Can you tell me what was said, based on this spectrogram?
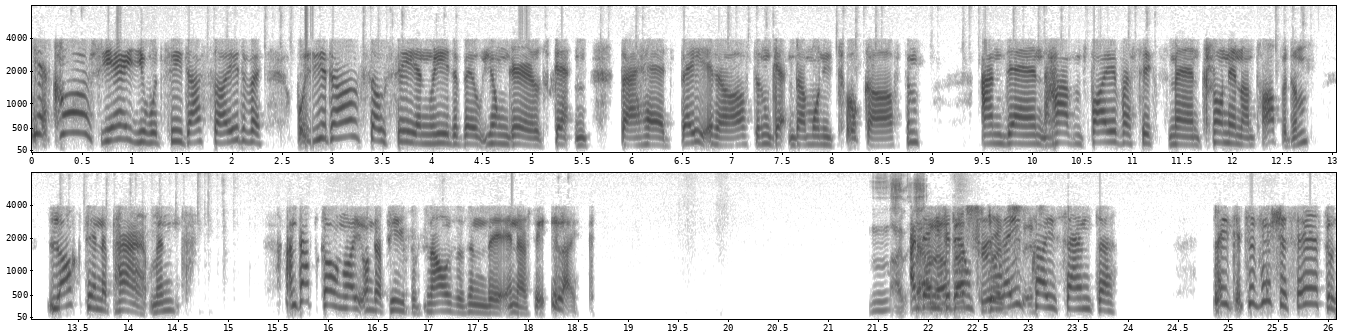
Yeah, of course. Yeah, you would see that side of it. But you'd also see and read about young girls getting their head baited off them, getting their money took off them, and then having five or six men thrown in on top of them, locked in apartments. And that's going right under people's noses in the inner city, like. Mm, and then you go down to the Lakeside Centre. Like, it's a vicious circle.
